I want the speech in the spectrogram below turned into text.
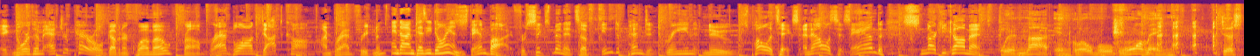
Ignore them at your peril, Governor Cuomo. From BradBlog.com, I'm Brad Friedman. And I'm Desi Doyen. Stand by for six minutes of independent green news, politics, analysis, and snarky comment. We're not in global warming. Just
